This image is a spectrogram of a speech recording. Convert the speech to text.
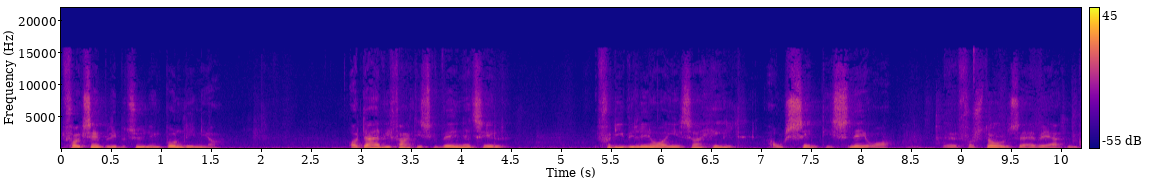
For eksempel i betydning bundlinjer. Og der er vi faktisk vendet til, fordi vi lever i en så helt afsindig snæver øh, forståelse af verden,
